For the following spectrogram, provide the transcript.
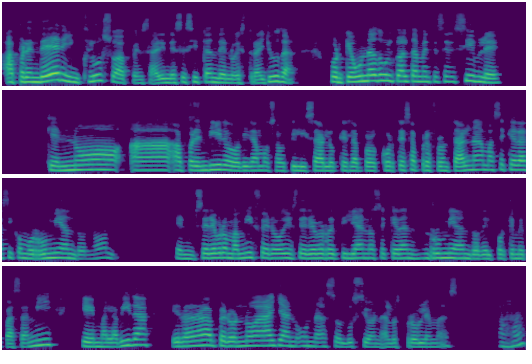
aprender incluso a pensar y necesitan de nuestra ayuda, porque un adulto altamente sensible que no ha aprendido, digamos, a utilizar lo que es la corteza prefrontal, nada más se queda así como rumiando, ¿no? En cerebro mamífero y el cerebro reptiliano se quedan rumiando del por qué me pasa a mí, qué mala vida, pero no hayan una solución a los problemas. Ajá.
